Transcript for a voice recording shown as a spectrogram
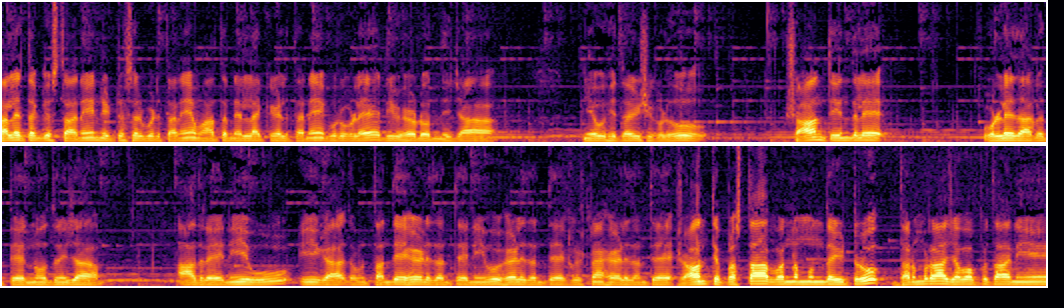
ತಲೆ ತಗ್ಗಿಸ್ತಾನೆ, ನಿಟ್ಟುಸರು ಬಿಡ್ತಾನೆ, ಮಾತನ್ನೆಲ್ಲ ಕೇಳ್ತಾನೆ, ಗುರುಗಳೇ, ನೀವು ಹೇಳೋದು ನಿಜ. ನೀವು ಹಿತೈಷಿಗಳು. ಶಾಂತಿಯಿಂದಲೇ ಒಳ್ಳೆಯದಾಗುತ್ತೆ ಅನ್ನೋದು ನಿಜ. ಆದರೆ ನೀವು ಈಗ ನಮ್ಮ ತಂದೆ ಹೇಳಿದಂತೆ, ನೀವು ಹೇಳಿದಂತೆ, ಕೃಷ್ಣ ಹೇಳಿದಂತೆ, ಶಾಂತಿ ಪ್ರಸ್ತಾಪವನ್ನು ಮುಂದೆ ಇಟ್ಟರು ಧರ್ಮರಾಜ ಒಪ್ಪುತ್ತಾನೆಯೇ?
